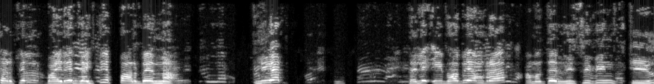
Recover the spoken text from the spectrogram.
সার্কেলের বাইরে যাইতে পারবে না। ক্লিয়ার তাহলে এইভাবে আমরা আমাদের রিসিভিং স্কিল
